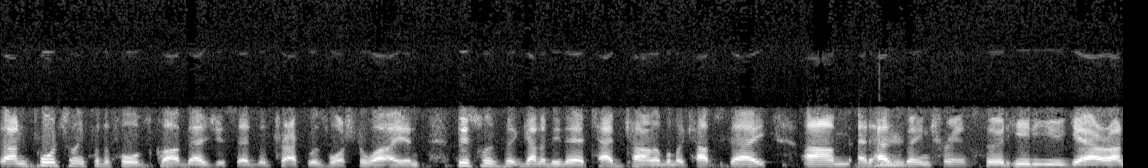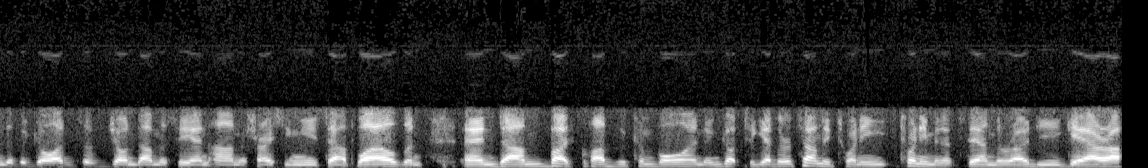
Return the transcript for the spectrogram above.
unfortunately for the Forbes Club, as you said, the track was washed away, and this was going to be their TAB Carnival of Cups Day. Um, it has mm. been transferred here to Eugowra under the guidance of John Dumesny and Harness Racing New South Wales, and and um, both clubs have combined and got together. It's only 20, 20 minutes down the road to Eugowra.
